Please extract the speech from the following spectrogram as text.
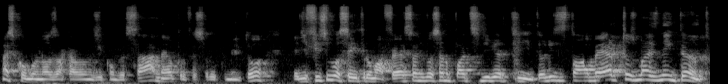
Mas como nós acabamos de conversar, né, o professor comentou, é difícil você ir para uma festa onde você não pode se divertir. Então eles estão abertos, mas nem tanto.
